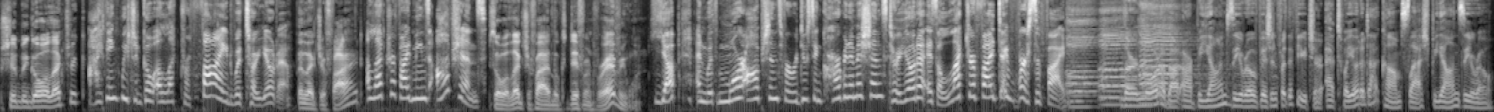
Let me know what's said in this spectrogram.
Should we go electric? I think we should go electrified with Toyota. Electrified? Electrified means options. So electrified looks different for everyone. Yup, and with more options for reducing carbon emissions, Toyota is electrified diversified. Learn more about our Beyond Zero vision for the future at toyota.com slash beyond zero.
